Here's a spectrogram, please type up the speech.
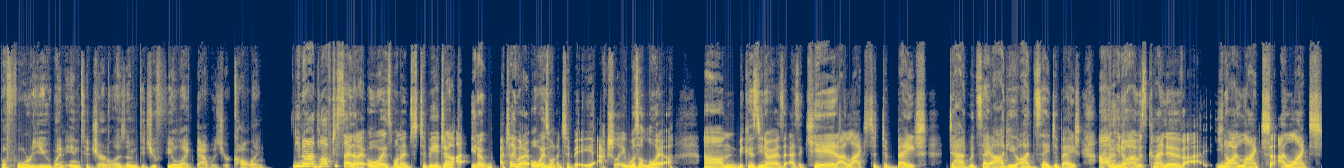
before you went into journalism, did you feel like that was your calling? You know, I'd love to say that I always wanted to be a journalist. You know, I tell you what, I always wanted to be actually was a lawyer, um, because you know, as as a kid, I liked to debate. Dad would say argue, I'd say debate. Um, you know, I was kind of, you know, I liked, I liked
